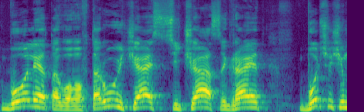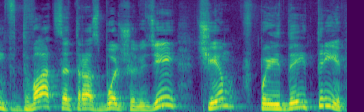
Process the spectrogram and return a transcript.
Более того, во вторую часть сейчас играет больше, чем в 20 раз больше людей, чем в Payday 3.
